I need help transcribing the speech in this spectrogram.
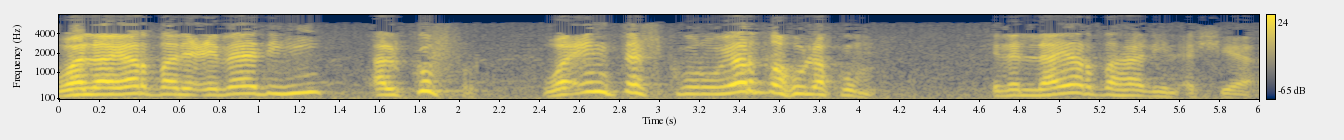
ولا يرضى لعباده الكفر وإن تشكروا يرضه لكم. إذا لا يرضى هذه الأشياء.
